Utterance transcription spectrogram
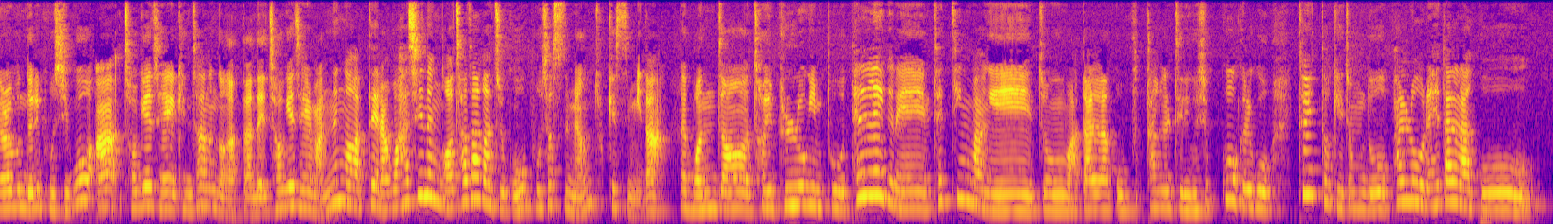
여러분들이 보시고 아 저게 제일 괜찮은 것 같다 네 저게 제일 맞는 것 같아 라고 하시는 거 찾아가지고 보셨으면 좋겠습니다. 먼저 저희 블로깅포 텔레그램 채팅방에 좀 와달라고 부탁을 드리고 싶고 그리고 트위터 계정도 팔로우를 해달라고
